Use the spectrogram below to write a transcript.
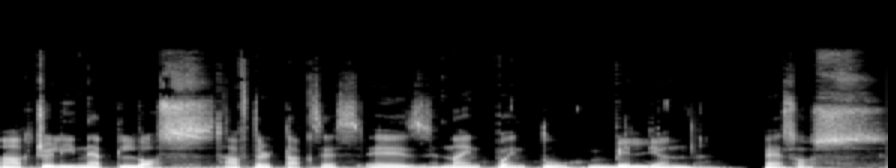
actually net loss after taxes is 9.2 billion pesos.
